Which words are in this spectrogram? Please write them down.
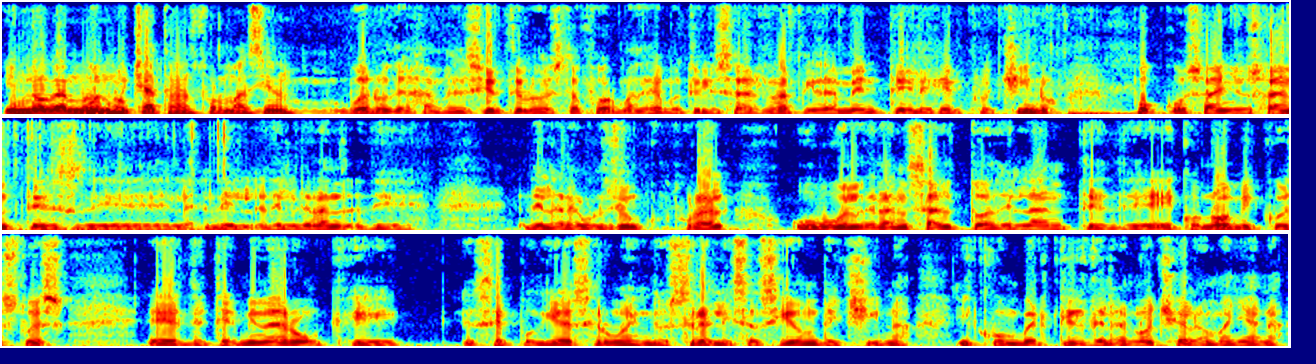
y no vemos Bueno. mucha transformación. Bueno, déjame decírtelo de esta forma, déjame utilizar rápidamente el ejemplo chino. Pocos años antes de, del- del gran, de, de la revolución cultural hubo el gran salto adelante de económico, esto es, eh, determinaron que se podía hacer una industrialización de China y convertir de la noche a la mañana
